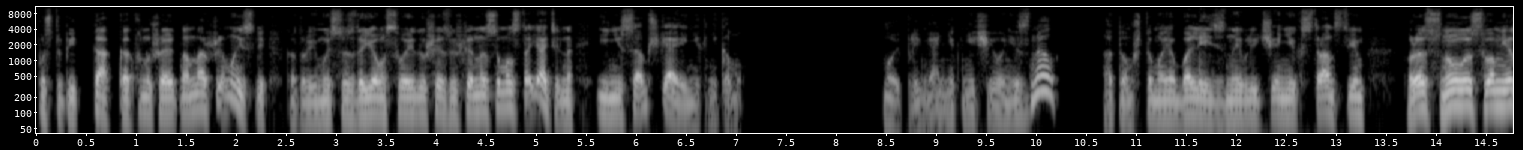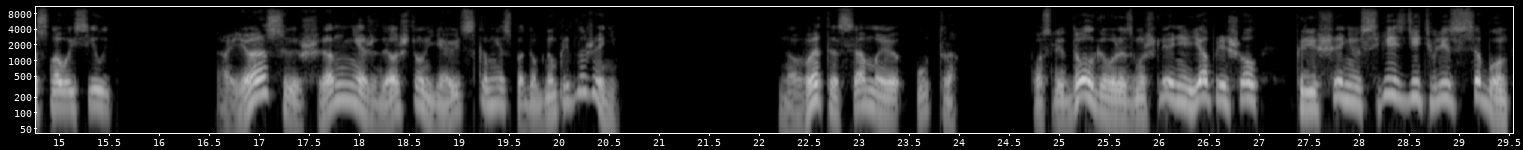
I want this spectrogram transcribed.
поступить так, как внушают нам наши мысли, которые мы создаем в своей душе совершенно самостоятельно и не сообщая о них никому. Мой племянник ничего не знал о том, что мое болезненное влечение к странствиям проснулось во мне с новой силой. А я совершенно не ожидал, что он явится ко мне с подобным предложением. Но в это самое утро, после долгого размышления, я пришел к решению съездить в Лиссабон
